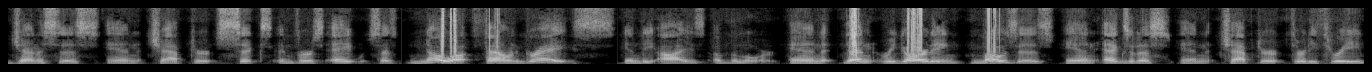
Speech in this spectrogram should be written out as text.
Genesis in chapter 6 and verse 8, which says, Noah found grace in the eyes of the Lord. And then regarding Moses in Exodus in chapter 33,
